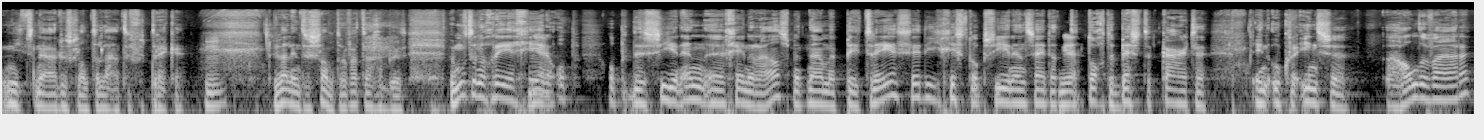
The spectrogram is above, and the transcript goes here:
niet naar Rusland te laten vertrekken. Hm. Wel interessant hoor, wat er gebeurt. We moeten nog reageren op, op de CNN-generaals, met name Petraeus, hè, die gisteren op CNN zei dat, dat toch de beste kaarten in Oekraïnse handen waren.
